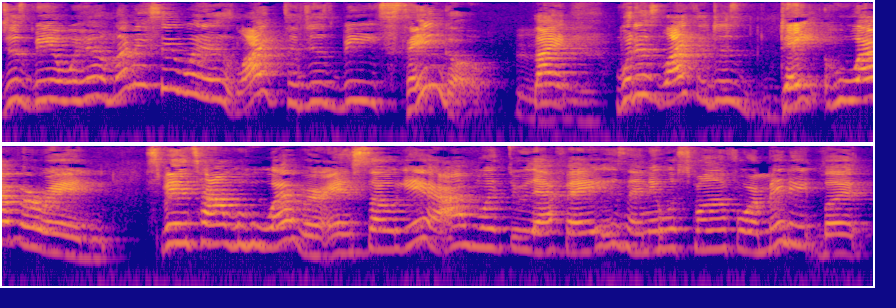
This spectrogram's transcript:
just being with him. Let me see what it's like to just be single. Mm-hmm. Like what it's like to just date whoever and spend time with whoever. And so yeah, I went through that phase and it was fun for a minute, but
